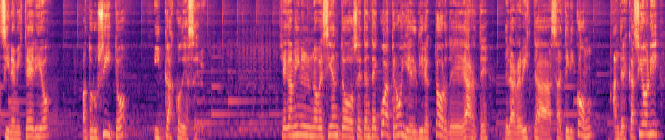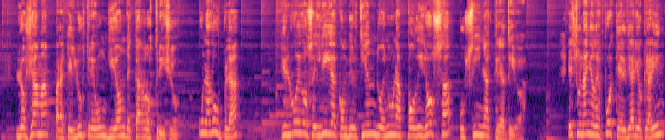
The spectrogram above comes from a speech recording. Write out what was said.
Cine Misterio, Patorucito y Casco de Acero. Llega 1974 y el director de arte de la revista Satiricón, Andrés Casioli, lo llama para que ilustre un guion de Carlos Trillo, una dupla que luego se iría convirtiendo en una poderosa usina creativa. Es un año después que el diario Clarín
